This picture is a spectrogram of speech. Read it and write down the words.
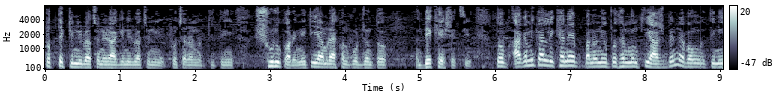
প্রত্যেকটি নির্বাচনের আগে নির্বাচনী প্রচারণাটি তিনি শুরু করেন। এটি আমরা এখন পর্যন্ত দেখে এসেছি। তো আগামীকাল এখানে মাননীয় প্রধানমন্ত্রী আসবেন এবং তিনি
